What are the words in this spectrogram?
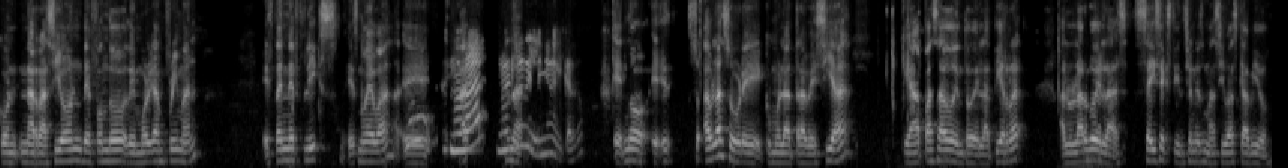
con narración de fondo de Morgan Freeman. Está en Netflix, es nueva. Eh, ¿Es nueva? ¿No es la del leño del caldo? Eh, no, eh, habla sobre como la travesía que ha pasado dentro de la Tierra a lo largo de las seis extinciones masivas que ha habido,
